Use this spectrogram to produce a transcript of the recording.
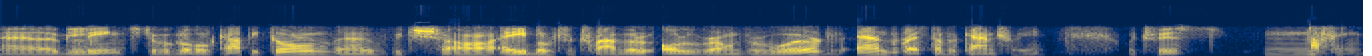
uh, linked to the global capital, uh, which are able to travel all around the world, and the rest of the country, which is nothing,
